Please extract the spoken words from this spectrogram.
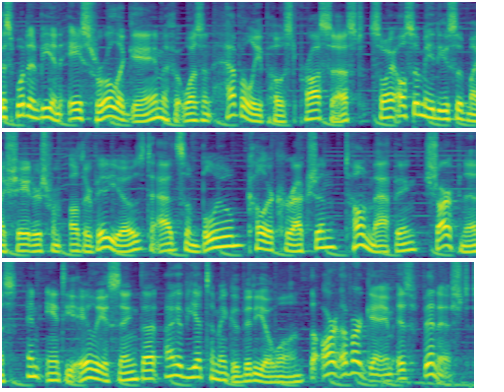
This wouldn't be an Acerola game if it wasn't heavily post-processed, so I also made use of my shaders from other videos to add some bloom, color correction, tone mapping, sharpness, and anti-aliasing that I have yet to make a video on. The art of our game is finished,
